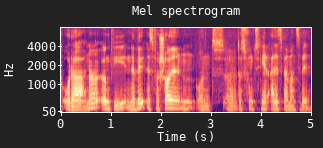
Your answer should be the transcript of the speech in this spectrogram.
oder ne, irgendwie in der Wildnis verschollen und äh, das funktioniert alles, wenn man es will.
